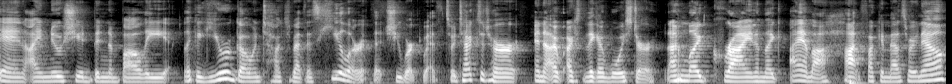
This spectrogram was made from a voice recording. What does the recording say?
and I knew she had been to Bali like a year ago and talked about this healer that she worked with. So I texted her and I actually think I voiced her. I'm like crying. I'm like, I am a hot fucking mess right now.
